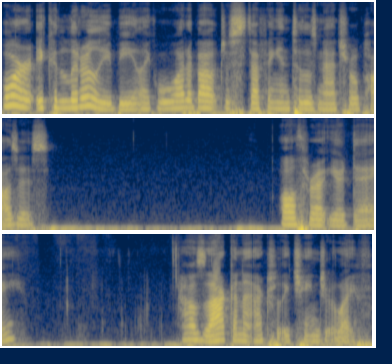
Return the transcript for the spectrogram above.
Or it could literally be like, what about just stepping into those natural pauses all throughout your day, how's that going to actually change your life?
